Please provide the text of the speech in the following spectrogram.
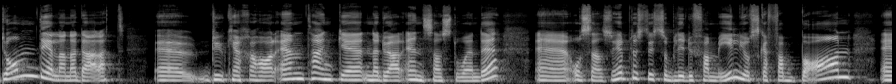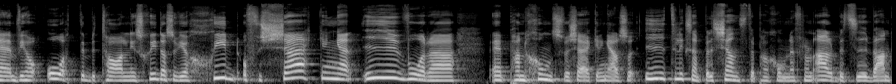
de delarna där att du kanske har en tanke när du är ensamstående eh, och sen så helt plötsligt så blir du familj och skaffar barn. Eh, vi har återbetalningsskydd, alltså vi har skydd och försäkringar i våra pensionsförsäkringar, alltså i till exempel tjänstepensionen från arbetsgivaren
